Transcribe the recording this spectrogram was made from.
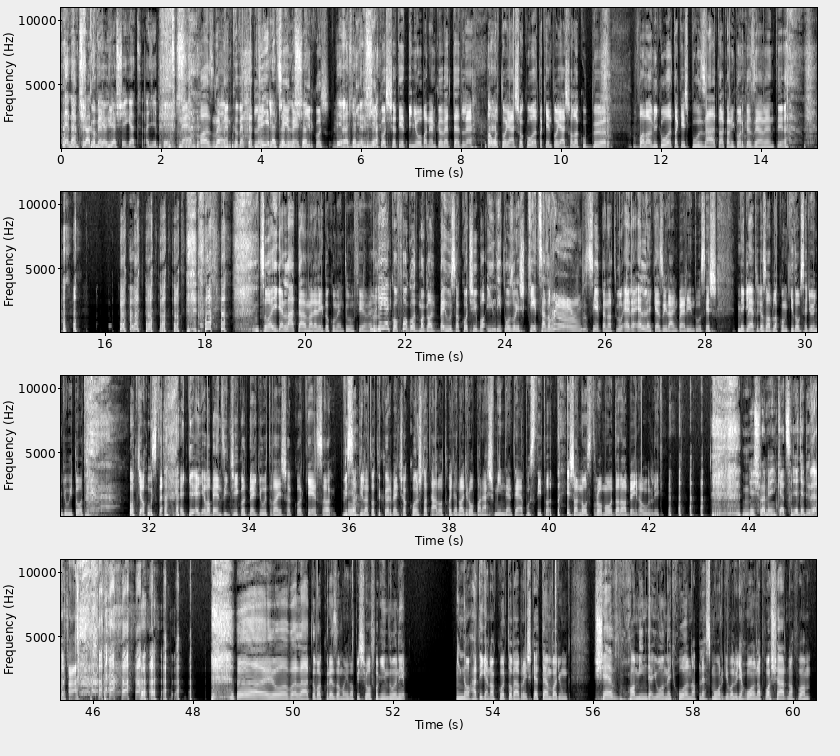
Nem, nem csináltam Követni. ilyen hülyeséget egyébként. Nem, az nem. nem követted le Véletlenül egy nyírkos, Véletlenül nyírkos sötét pinyóban nem követted le? Ahol tojások voltak, ilyen tojás alakú bőr, valamik voltak és pulzáltak, amikor közel mentél? szóval igen, láttál már elég dokumentumfilmet. Hmm. Ilyenkor fogod magad, beülsz a kocsiba, indítózol, és 200 szépen a túl ellenkező irányba elindulsz, és még lehet, hogy az ablakon kidobsz egy öngyújtót, hogyha húztál egy, egy, a benzincsíkot meggyújtva, és akkor kész. A visszapillantott tükörben csak konstatálod, hogy a nagy robbanás mindent elpusztított, és a Nostromo darabjaira hullik. és reménykedsz, hogy egyedül vagy. Jó van, látom, akkor ez a mai nap is jól fog indulni. No, hát igen, akkor továbbra is ketten vagyunk. Sev, ha minden jól megy, holnap lesz Morgival, ugye holnap vasárnap van.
